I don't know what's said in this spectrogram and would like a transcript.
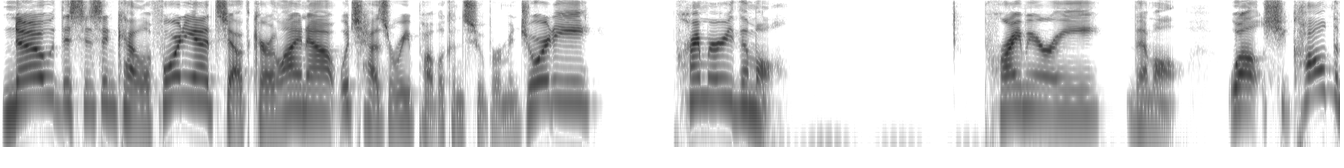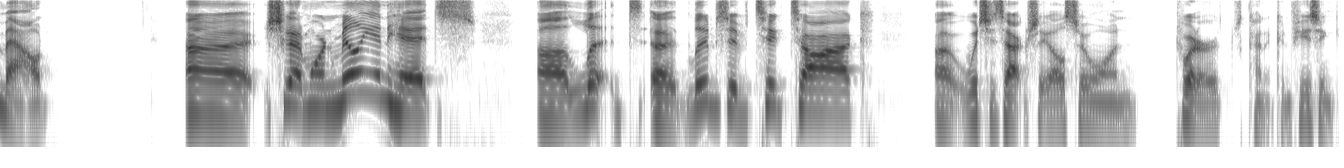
No, this isn't California. It's South Carolina, which has a Republican supermajority. Primary them all. Primary them all. Well, she called them out. Uh, she got more than a million hits. Uh, li- uh, libs of TikTok, uh, which is actually also on Twitter. It's kind of confusing.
